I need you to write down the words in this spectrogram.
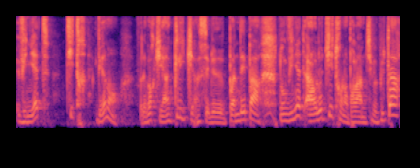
Vignette? Évidemment. Il faut d'abord qu'il y ait un clic, hein, c'est le point de départ. Donc vignette, alors le titre, on en parlera un petit peu plus tard,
